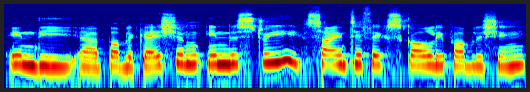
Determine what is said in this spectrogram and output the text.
in the uh, publication industry, scientific scholarly publishing,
